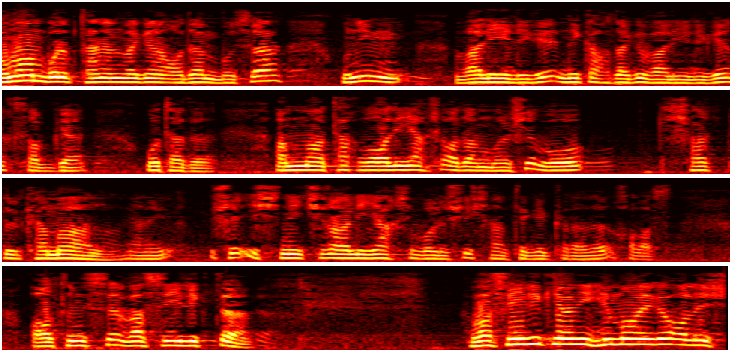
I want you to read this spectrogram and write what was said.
yomon bo'lib tanilmagan odam bo'lsa uning valiyligi nikohdagi valiyligi hisobga o'tadi. Ammo taqvoli yaxshi odam bo'lishi bu shartul kamal ya'ni o'sha ishni chiroyli yaxshi bo'lishi shartiga kiradi xolos. Oltinchisi vasiylikda. Vasiylik ya'ni himoyaga olish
